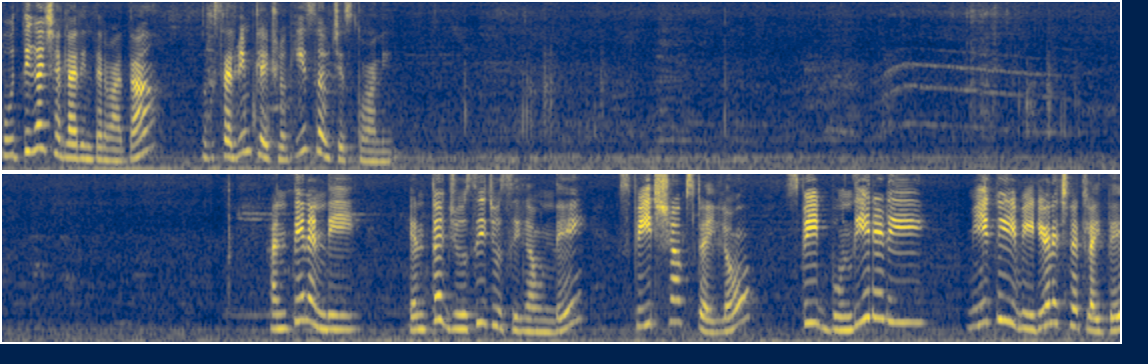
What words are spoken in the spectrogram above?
పూర్తిగా చల్లారిన తర్వాత ఒక సర్వింగ్ ప్లేట్లోకి సర్వ్ చేసుకోవాలి. అంతేనండి. ఎంత జ్యూసీ జ్యూసీగా ఉండే స్వీట్ షాప్ స్టైల్లో స్వీట్ బూందీ రెడీ. మీకు ఈ వీడియో నచ్చినట్లయితే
